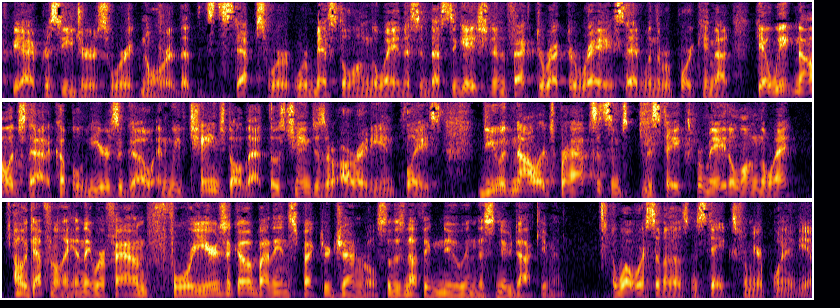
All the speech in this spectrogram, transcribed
FBI procedures, were ignored, that steps were, were missed along the way in this investigation. In fact, Director Wray said when the report came out, yeah, we acknowledged that a couple of years ago, and we've changed all that. Those changes are already in place. Do you acknowledge perhaps that some mistakes were made along the way? Oh, definitely. And they were found four years ago by the Inspector General. So there's nothing new in this new document. What were some of those mistakes from your point of view?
